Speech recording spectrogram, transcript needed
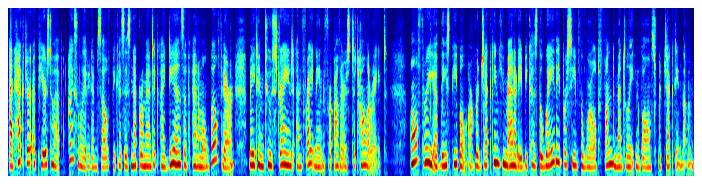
And Hector appears to have isolated himself because his necromantic ideas of animal welfare made him too strange and frightening for others to tolerate. All three of these people are rejecting humanity because the way they perceive the world fundamentally involves rejecting them.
